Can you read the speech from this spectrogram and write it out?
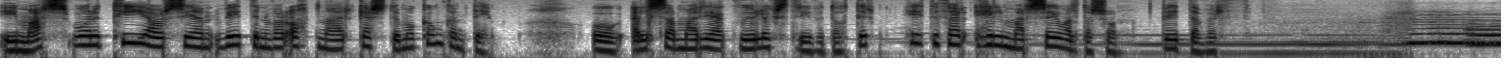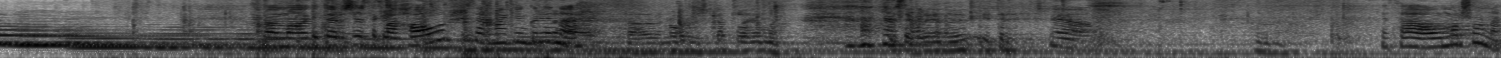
Í mars voru tíu ár síðan vitin var opnaðar gestum og gangandi og Elsa Maria Guðlökstrífudóttir hitti þar Hilmar Sigvaldarsson, vitavörð. Það má ekki vera sérstaklega hár þegar maður gengur hérna? Það er nokkur skalla hérna, sérstaklega hérna ytri. Já. Er það ómar svona?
